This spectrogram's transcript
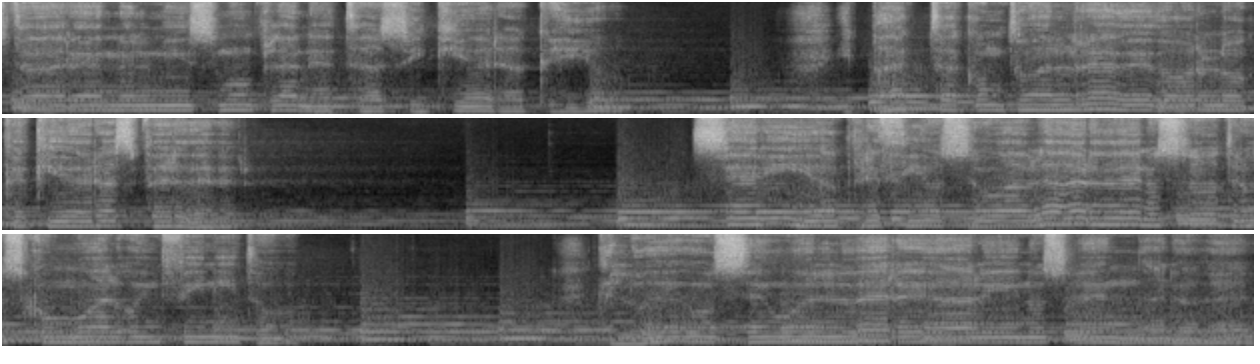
Estar en el mismo planeta siquiera que yo. Y pacta con tu alrededor lo que quieras perder. Sería precioso hablar de nosotros como algo infinito, que luego se vuelve real y nos vengan a ver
